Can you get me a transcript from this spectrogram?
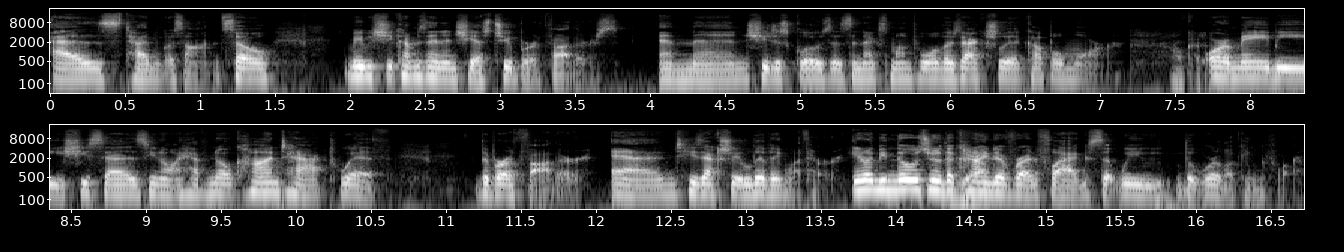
as time goes on. So maybe she comes in and she has two birth fathers, and then she discloses the next month. Well, there's actually a couple more. Okay. Or maybe she says, you know, I have no contact with the birth father and he's actually living with her. You know, I mean, those are the kind of red flags that we that we're looking for.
